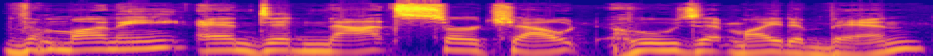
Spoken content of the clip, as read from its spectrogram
the money and did not search out whose it might have been?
